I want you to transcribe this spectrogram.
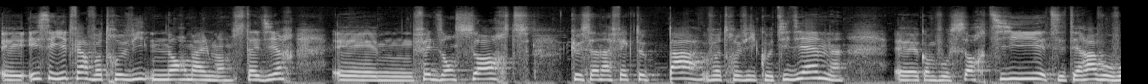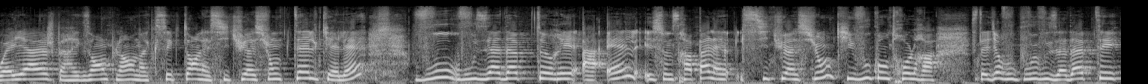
essayez de faire votre vie normalement, c'est-à-dire faites en sorte que ça n'affecte pas votre vie quotidienne, euh, comme vos sorties, etc., vos voyages par exemple, hein, en acceptant la situation telle qu'elle est, vous vous adapterez à elle et ce ne sera pas la situation qui vous contrôlera. C'est-à-dire vous pouvez vous adapter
